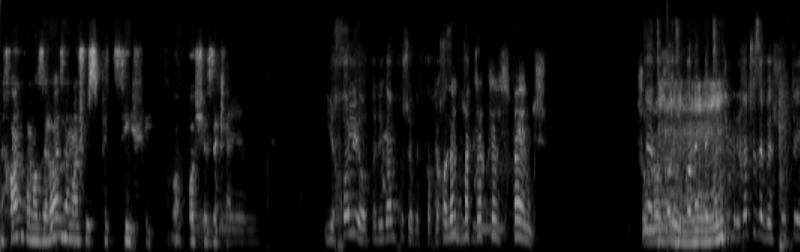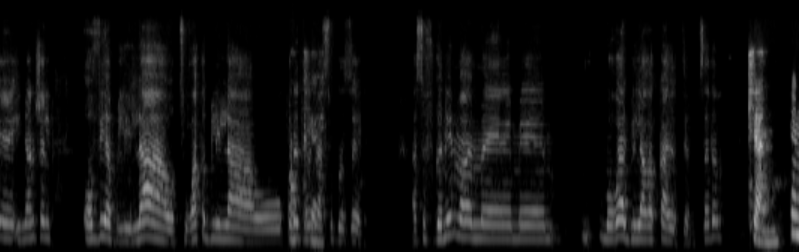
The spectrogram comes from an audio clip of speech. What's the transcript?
נכון? כלומר זה לא איזה משהו ספציפי, או, או שזה כן. אה, יכול להיות, אני גם חושבת ככה. יכול להיות בצק של ספנג' שהוא כן, בצקים, אני חושבת שזה פשוט אה, עניין של עובי הבלילה, או צורת הבלילה, או כל מיני דברים אוקיי. מהסוג הזה. מ- מורה על בלילה רכה יותר, בסדר? כן, כן.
